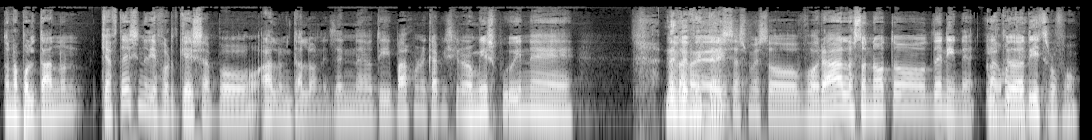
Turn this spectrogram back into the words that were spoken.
των Ναπολιτάνων και αυτές είναι διαφορετικές από άλλων Ιταλών. έτσι Δεν είναι ότι υπάρχουν κάποιες χειρονομίες που είναι Ναι, βέβαια. κατανοητές ας πούμε στο βορρά, αλλά στο νότο δεν είναι. Ή Πράγματι. το αντίστροφο.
